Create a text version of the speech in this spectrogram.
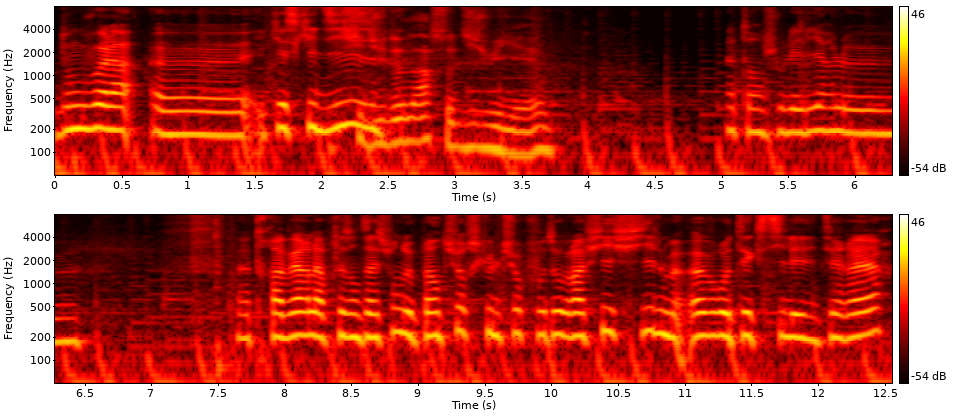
Donc voilà, euh, qu'est-ce qu'ils C'est disent? du 2 mars au 10 juillet. Attends, je voulais lire le... À travers la présentation de peintures, sculptures, photographies, films, œuvres textiles et littéraires,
